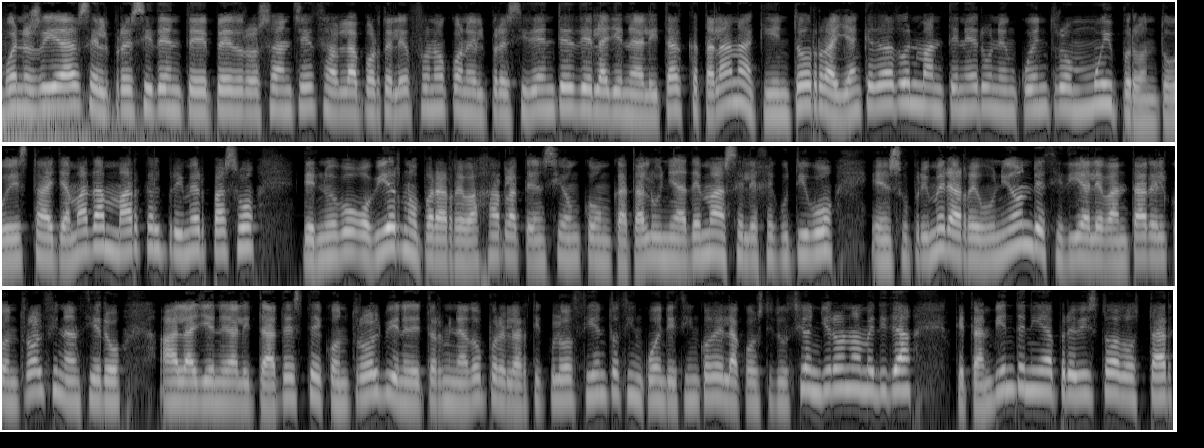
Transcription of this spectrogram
Buenos días. El presidente Pedro Sánchez habla por teléfono con el presidente de la Generalitat Catalana, Quintorra, y han quedado en mantener un encuentro muy pronto. Esta llamada marca el primer paso del nuevo gobierno para rebajar la tensión con Cataluña. Además, el Ejecutivo, en su primera reunión, decidía levantar el control financiero a la Generalitat. Este control viene determinado por el artículo 155 de la Constitución y era una medida que también tenía previsto adoptar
